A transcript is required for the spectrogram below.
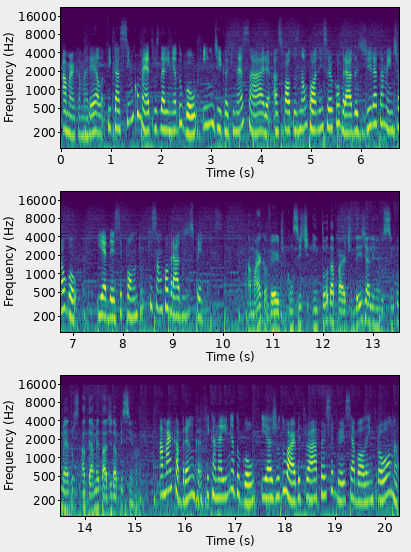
A marca amarela fica a 5 metros da linha do gol e indica que nessa área as faltas não podem ser cobradas diretamente ao gol, e é desse ponto que são cobrados os pênaltis. A marca verde consiste em toda a parte desde a linha dos 5 metros até a metade da piscina. A marca branca fica na linha do gol e ajuda o árbitro a perceber se a bola entrou ou não.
